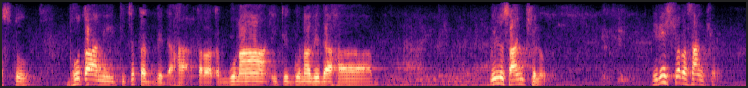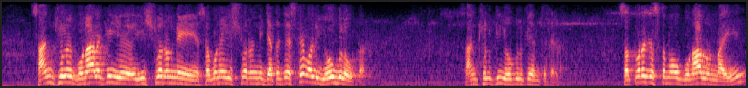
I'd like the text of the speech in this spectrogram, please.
అస్తు భూతానీతి చ తద్విధ తర్వాత గుణ ఇది గుణవిధ వీళ్ళు సాంఖ్యులు. నిరీశ్వర సాంఖ్యులు సాంఖ్యుల గుణాలకి ఈశ్వరుణ్ణి సగుణ ఈశ్వరుణ్ణి జత చేస్తే వాళ్ళు యోగులు అవుతారు సాంఖ్యులకి యోగులకి ఎంత తేడా. సత్వరజస్తమో గుణాలు ఉన్నాయి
